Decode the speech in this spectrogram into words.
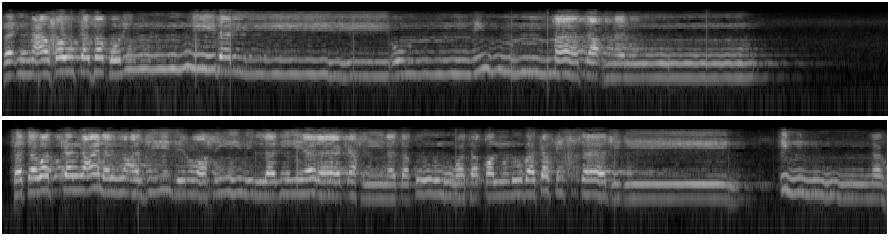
فإن عصوك فقل إني بريء مما تعملون. فتوكل على العزيز الرحيم الذي يراك حين تقوم وتقلبك في الساجدين. إنه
